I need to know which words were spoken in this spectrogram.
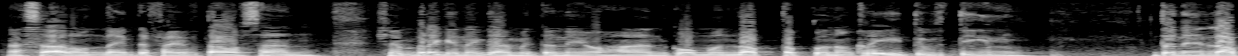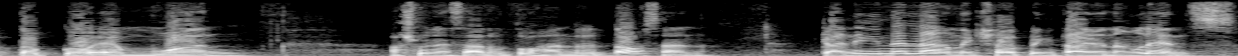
Nasa around 95,000. Siyempre, ginagamit na ni Johan, common laptop to ng creative team. Ito na yung laptop ko, M1. Actually, nasa anong 200,000. Kanina lang, nag-shopping tayo ng lens.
